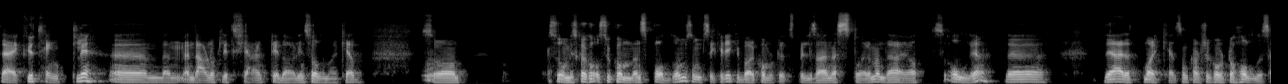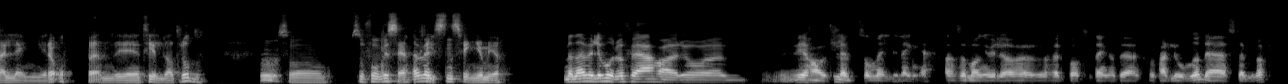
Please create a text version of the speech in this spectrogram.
det er ikke utenkelig, eh, men, men, det er nok litt fjernt i dagens oljemarked. Så, så om vi skal også komme med en spådom, som sikkert ikke bare kommer til å utspille seg neste år, men det er jo at olje det, det er et marked som kanskje kommer til å holde seg lengre oppe enn vi tidligere har trodd. Mm. Så, så, får vi se. Prisen svinger jo mye. Men det er veldig moro, for jeg har jo Vi har jo ikke levd sånn veldig lenge. Altså Mange vil jo høre på oss og tenke at vi er forferdelig unge, det stemmer nok.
